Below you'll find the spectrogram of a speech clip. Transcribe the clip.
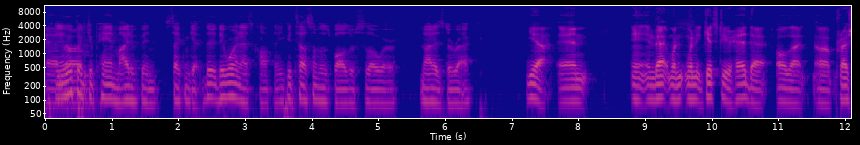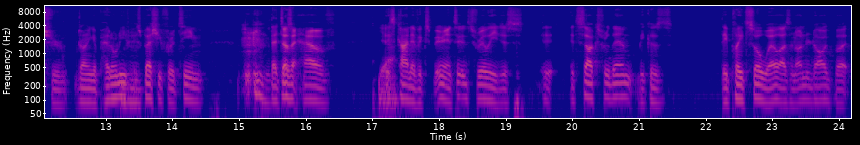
And, And it looked um, like Japan might have been second get. They, they weren't as confident. You could tell some of those balls were slower, not as direct. Yeah, and and, that when when it gets to your head that all that uh, pressure during a penalty, Mhm. especially for a team that doesn't have Yeah. this kind of experience, it's really just it, it sucks for them because they played so well as an underdog, but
